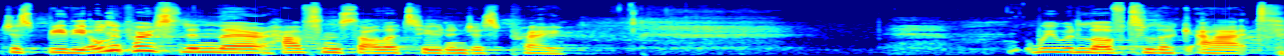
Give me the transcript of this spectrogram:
Just be the only person in there, have some solitude, and just pray we would love to look at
